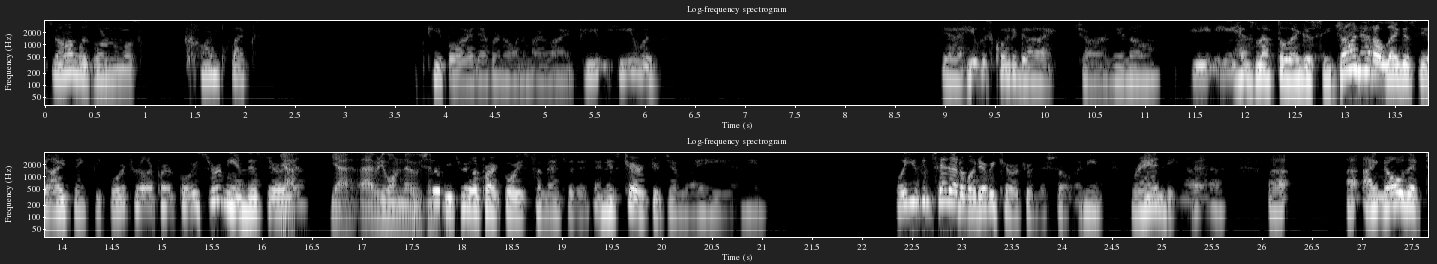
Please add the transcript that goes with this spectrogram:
John was one of the most complex people I'd ever known in my life. He he was yeah, he was quite a guy, John, you know. He he has left a legacy. John had a legacy, I think, before Trailer Park Boys, certainly in this area. Yeah, yeah everyone knows him. Certainly Trailer Park Boys cemented it. And his character, Jim Lahey, I mean, well, you can say that about every character in the show. I mean, Randy. I, uh, I know that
